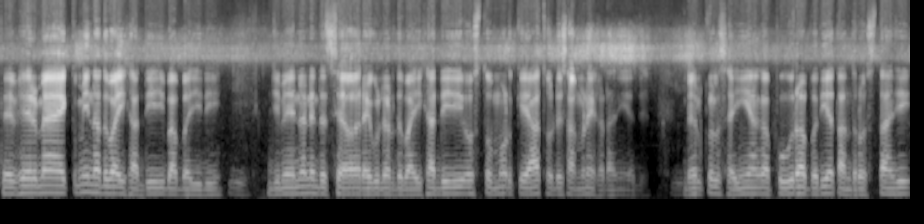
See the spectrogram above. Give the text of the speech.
ਤੇ ਫਿਰ ਮੈਂ 1 ਮਹੀਨਾ ਦਵਾਈ ਖਾਧੀ ਜੀ ਬਾਬਾ ਜੀ ਦੀ। ਜਿਵੇਂ ਇਹਨਾਂ ਨੇ ਦੱਸਿਆ ਰੈਗੂਲਰ ਦਵਾਈ ਖਾਧੀ ਜੀ ਉਸ ਤੋਂ ਮੁੜ ਕੇ ਆ ਤੁਹਾਡੇ ਸਾਹਮਣੇ ਖੜਾ ਜੀ ਅੱਜ। ਬਿਲਕੁਲ ਸਹੀ ਆਗਾ ਪੂਰਾ ਵਧੀਆ ਤੰਦਰੁਸਤ ਹਾਂ ਜੀ।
